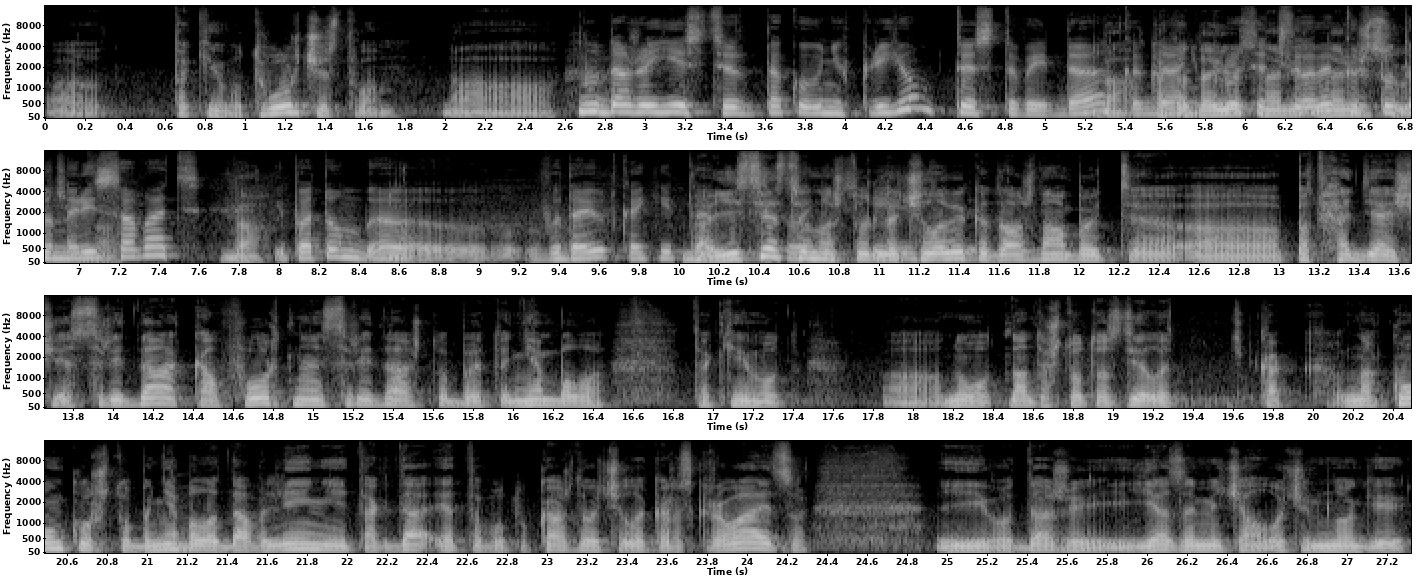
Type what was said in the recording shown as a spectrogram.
а, таким вот творчеством. А, ну, даже есть такой у них прием тестовый, да, да когда, когда они просят человека что-то нарисовать, да. и потом да. э, выдают какие-то. Да, естественно, что для человека должна быть э, подходящая среда, комфортная среда, чтобы это не было таким вот ну вот надо что-то сделать как на конкурс, чтобы не было давления, и тогда это вот у каждого человека раскрывается. И вот даже я замечал очень многие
